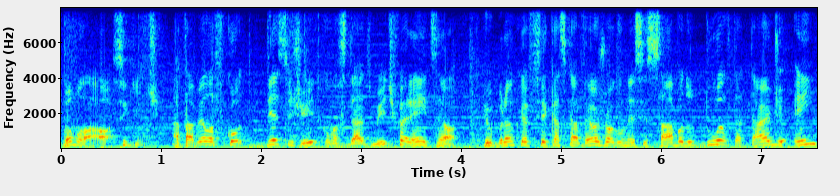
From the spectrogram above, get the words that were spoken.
Vamos lá, ó, seguinte, a tabela ficou desse jeito, com as cidades meio diferentes, né, ó. Rio Branco e FC Cascavel jogam nesse sábado, duas da tarde, em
